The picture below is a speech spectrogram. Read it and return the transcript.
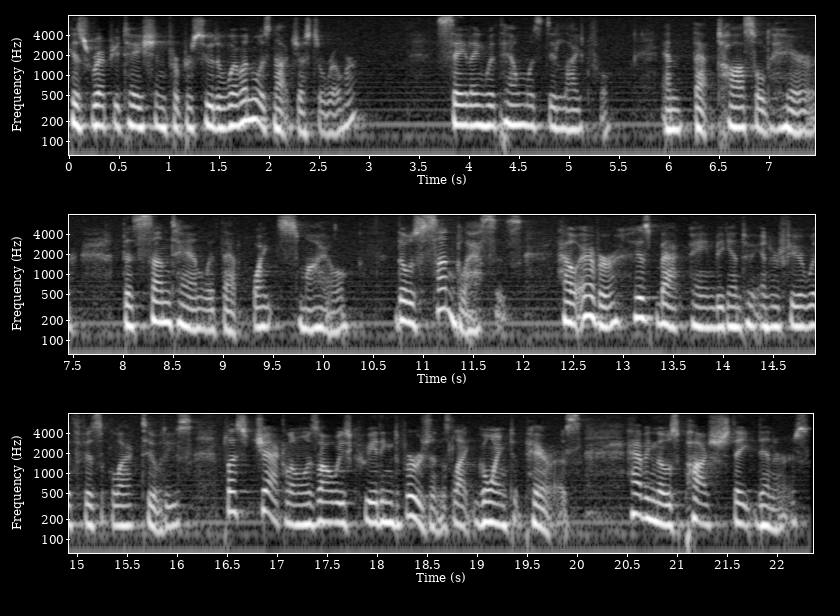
His reputation for pursuit of women was not just a rumor. Sailing with him was delightful, and that tousled hair the suntan with that white smile, those sunglasses. However, his back pain began to interfere with physical activities. Plus, Jacqueline was always creating diversions like going to Paris, having those posh state dinners,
